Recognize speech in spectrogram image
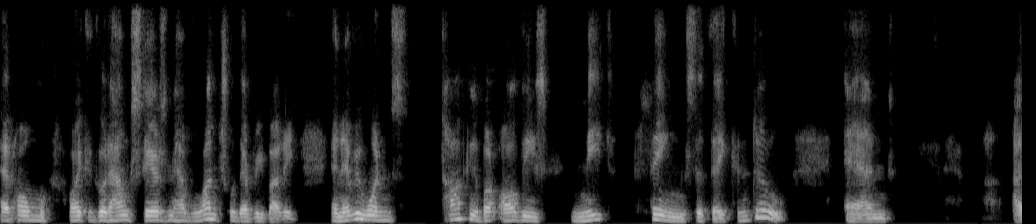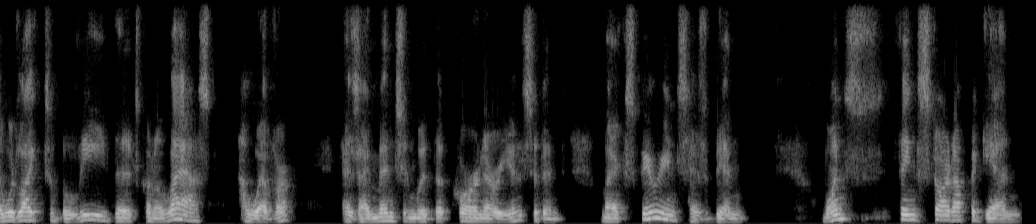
at home, or I could go downstairs and have lunch with everybody. And everyone's talking about all these neat things that they can do. And I would like to believe that it's going to last. However, as I mentioned with the coronary incident, my experience has been once things start up again,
